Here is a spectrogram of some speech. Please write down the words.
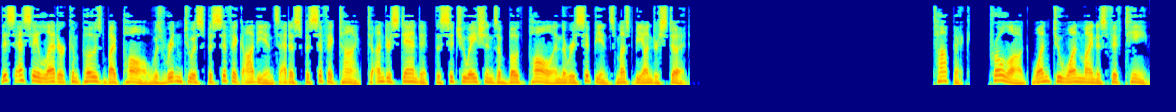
this essay letter composed by Paul was written to a specific audience at a specific time. To understand it, the situations of both Paul and the recipients must be understood. Topic: Prologue 1 to 1-15.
